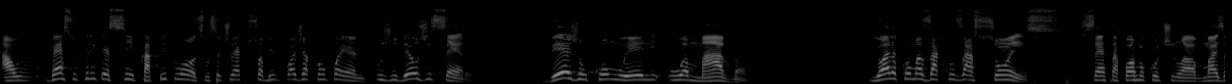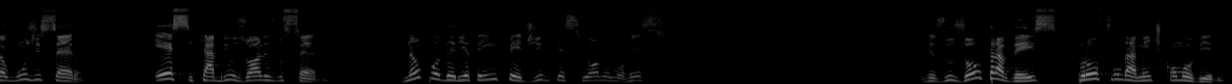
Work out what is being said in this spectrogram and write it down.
Ao verso 35, capítulo 11, se você tiver com sua Bíblia, pode ir acompanhando. Os judeus disseram: Vejam como ele o amava. E olha como as acusações, de certa forma, continuavam. Mas alguns disseram: Esse que abriu os olhos do cego não poderia ter impedido que esse homem morresse? Jesus, outra vez, profundamente comovido,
